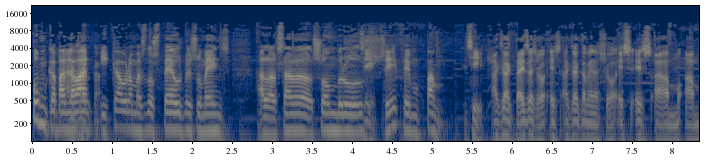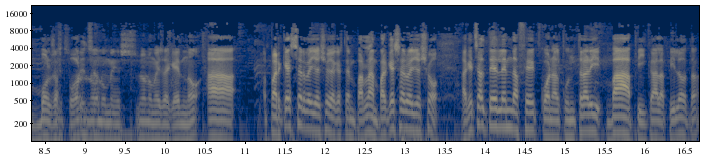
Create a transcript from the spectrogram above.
pum cap endavant Exacte. i caure amb els dos peus més o menys a l'alçada dels ombros, sí, Sí. sí fem pam. Sí, exacte, és això, és exactament això. És, és a, a molts esports, no només, no només aquest, no? Uh, per què serveix això, ja que estem parlant? Per què serveix això? Aquest saltet l'hem de fer quan el contrari va a picar la pilota,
